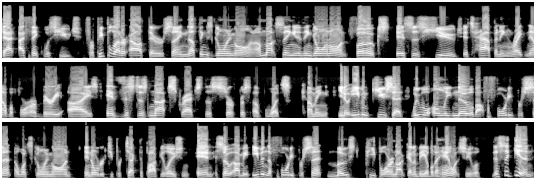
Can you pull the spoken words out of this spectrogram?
That I think was huge. For people that are out there saying nothing's going on, I'm not seeing anything going on. Folks, this is huge. It's happening right now before our very eyes. And this does not scratch the surface of what's coming. You know, even Q said we will only know about 40% of what's going on in order to protect the population. And so, I mean, even the 40%, most people are not going to be able to handle it, Sheila. This, again,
